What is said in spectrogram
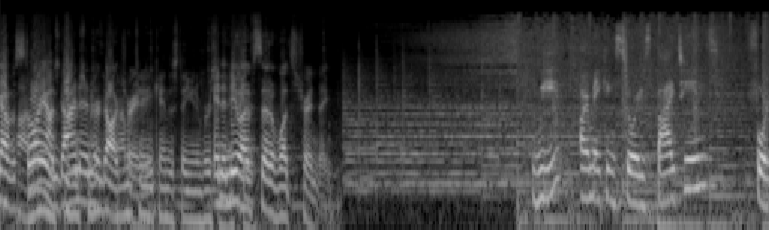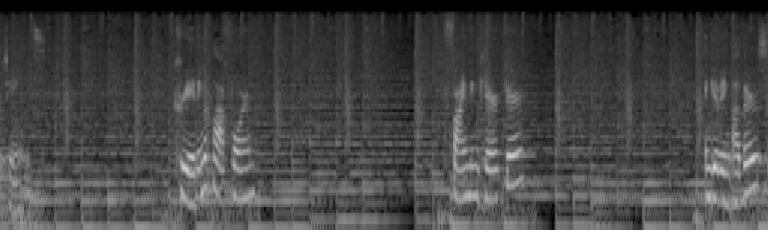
have a story name on is Cooper Dyna and her Smith, dog and I'm training Kansas State University in a new episode of What's Trending. We are making stories by teens for teens. Creating a platform, finding character, and giving others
